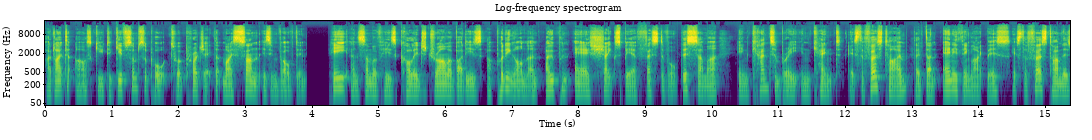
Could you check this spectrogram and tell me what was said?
I'd like to ask you to give some support to a project that my son is involved in. He and some of his college drama buddies are putting on an open air Shakespeare festival this summer in Canterbury in Kent. It's the first time they've done anything like this. It's the first time there's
